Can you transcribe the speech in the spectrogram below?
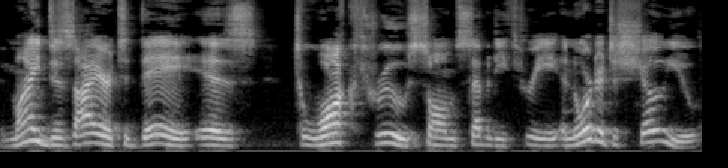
And my desire today is to walk through Psalm 73 in order to show you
